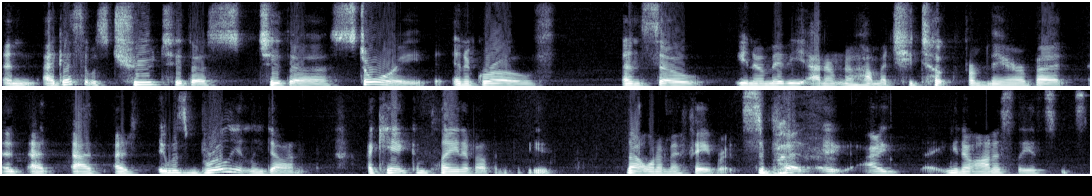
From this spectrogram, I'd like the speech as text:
and I guess it was true to the to the story in a grove, and so you know maybe I don't know how much he took from there, but I, I, I, it was brilliantly done. I can't complain about the movie. Not one of my favorites, but I, I you know honestly, it's, it's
